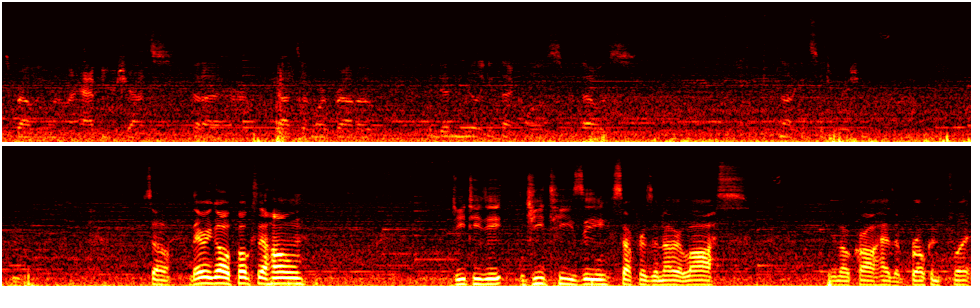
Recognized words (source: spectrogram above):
is probably one of my happier shots that I or shots I'm more proud of. It didn't really get that close, but that was not a good situation. So there we go, folks at home. GTZ, GTZ suffers another loss. You know, Carl has a broken foot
